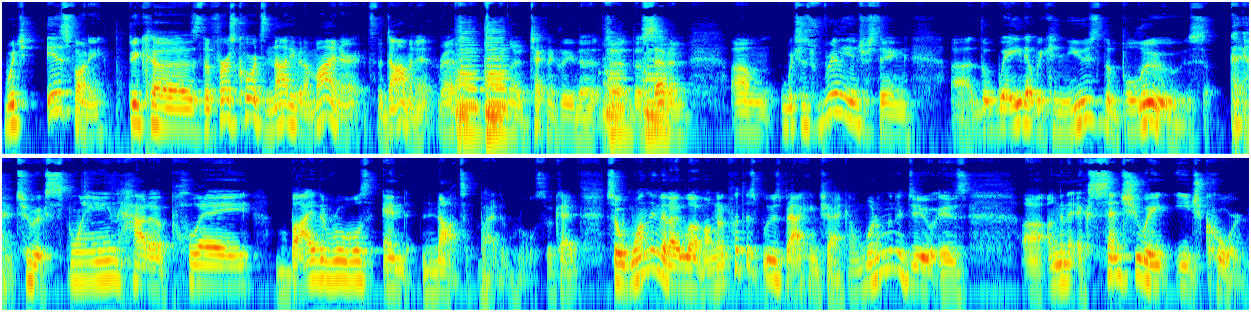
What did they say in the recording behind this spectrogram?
which is funny because the first chord's not even a minor, it's the dominant, right? Technically the, the, the seven, um, which is really interesting. Uh, the way that we can use the blues to explain how to play by the rules and not by the rules, okay? So one thing that I love, I'm gonna put this blues backing track, and what I'm gonna do is uh, I'm to accentuate each chord.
